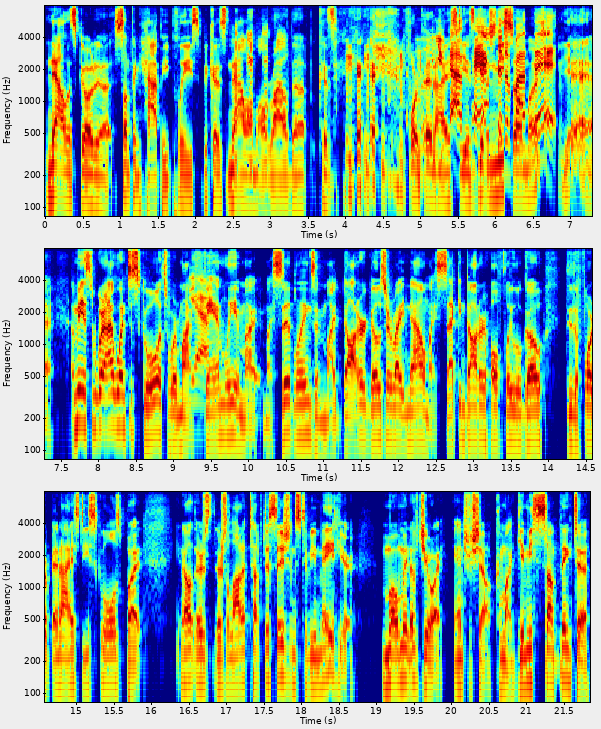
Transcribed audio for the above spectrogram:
now let's go to something happy, please, because now I'm all riled up because Fort Bend ISD has given me so much. that. Yeah, I mean, it's where I went to school. It's where my Yeah. family and my my siblings and my daughter goes there right now. My second daughter hopefully will go through the Fort Bend ISD schools, but you know, there's there's a lot of tough decisions to be made here. Moment of joy, Aunt Rochelle, come on, give me something to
